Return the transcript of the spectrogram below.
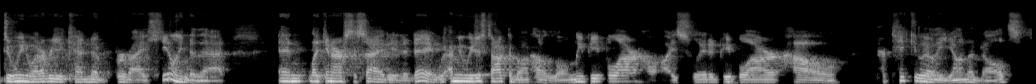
doing whatever you can to provide healing to that. And like in our society today, I mean, we just talked about how lonely people are, how isolated people are, how particularly young adults.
